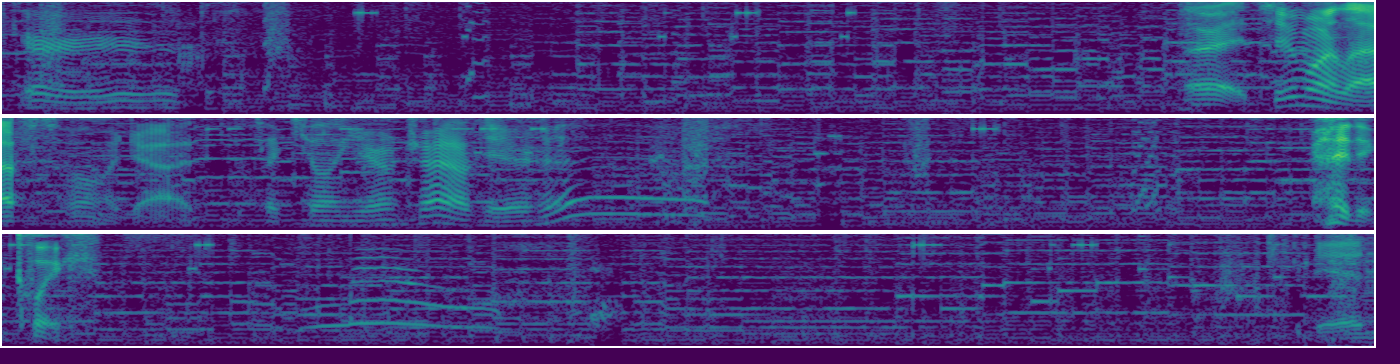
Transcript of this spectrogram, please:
Scared. Alright, two more left. Oh my god. It's like killing your own child here. I did quick. You did.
